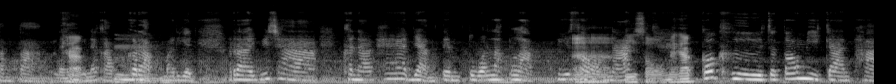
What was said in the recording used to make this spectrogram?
ต่างๆแล้ครัวบนะคะอืมกลับมาเรียนรายวิชาคณะแพทย์อย่างเต็มตัวหลักๆ ปี2นะปีสองนะครับก็คือจะต้องมีการผ่า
